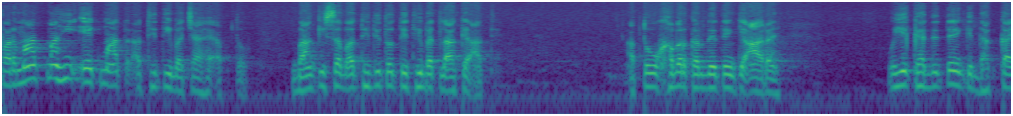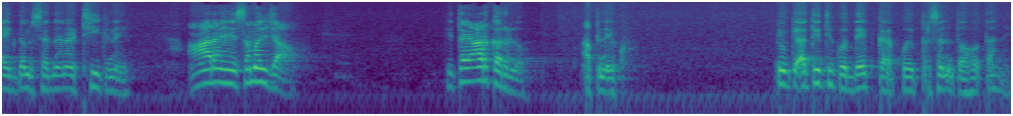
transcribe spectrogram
परमात्मा ही एकमात्र अतिथि बचा है अब तो। बाकी सब अतिथि तो तिथि बतला के आते। अब तो वो खबर कर देते हैं कि आ रहे हैं। वो ये कह देते हैं कि धक्का एकदम से देना ठीक नहीं। आ रहे हैं समझ जाओ कि तैयार कर लो अपने को। क्योंकि अतिथि को देखकर कोई प्रसन्न तो होता नहीं।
